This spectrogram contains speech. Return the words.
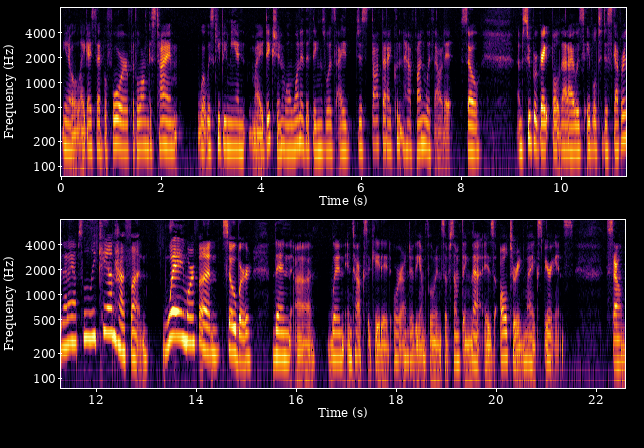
you know, like I said before, for the longest time, what was keeping me in my addiction, well, one of the things was I just thought that I couldn't have fun without it. So I'm super grateful that I was able to discover that I absolutely can have fun, way more fun sober than uh, when intoxicated or under the influence of something that is altering my experience. So,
